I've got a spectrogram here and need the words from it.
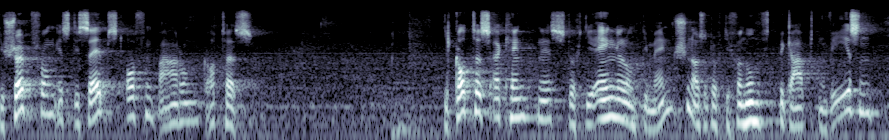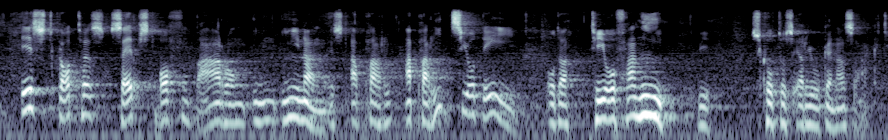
Die Schöpfung ist die Selbstoffenbarung Gottes die Gotteserkenntnis durch die Engel und die Menschen, also durch die vernunftbegabten Wesen, ist Gottes Selbstoffenbarung in ihnen, ist Apparitio Dei oder Theophanie, wie Scotus Eriugena sagt.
